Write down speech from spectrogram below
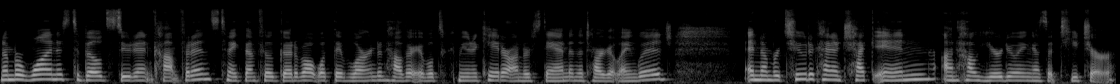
number one is to build student confidence to make them feel good about what they've learned and how they're able to communicate or understand in the target language and number two to kind of check in on how you're doing as a teacher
